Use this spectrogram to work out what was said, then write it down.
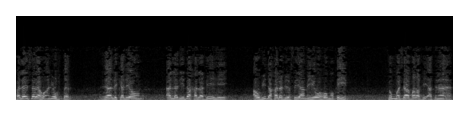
فليس له أن يفطر. ذلك اليوم الذي دخل فيه أو في دخل في صيامه وهو مقيم ثم سافر في أثنائه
